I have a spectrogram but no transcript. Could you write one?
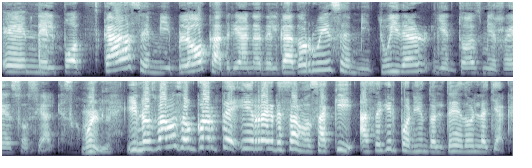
En el podcast, en mi blog, Adriana Delgado Ruiz, en mi Twitter y en todas mis redes sociales. muy bien. Y nos vamos a un corte y regresamos aquí a seguir poniendo el dedo en la llaga.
